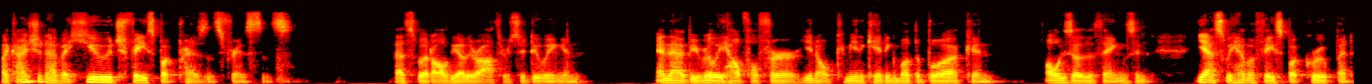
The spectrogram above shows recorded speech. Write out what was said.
Like I should have a huge Facebook presence, for instance. That's what all the other authors are doing, and and that would be really helpful for you know communicating about the book and all these other things. And yes, we have a Facebook group, but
